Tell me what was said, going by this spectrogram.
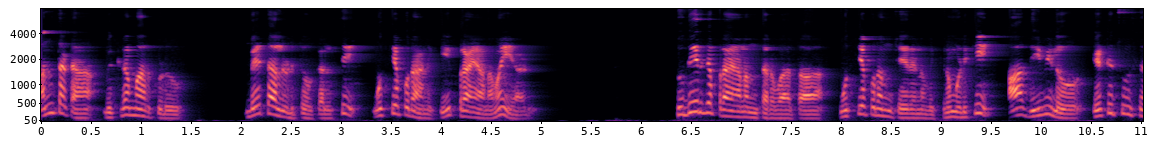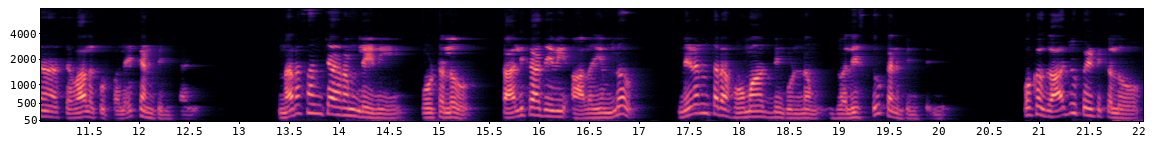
అంతటా విక్రమార్కుడు బేతాళుడితో కలిసి ముత్యపురానికి ప్రయాణమయ్యాడు. సుదీర్ఘ ప్రయాణం తర్వాత ముత్యపురం చేరిన విక్రముడికి ఆ దీవిలో ఎటు చూసిన శవాల కుప్పలే కనిపించాయి. నరసంచారం లేని కోటలో కాళికాదేవి ఆలయంలో నిరంతర హోమాగ్ని గుండం జ్వలిస్తూ కనిపించింది. ఒక గాజు పేటికలో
